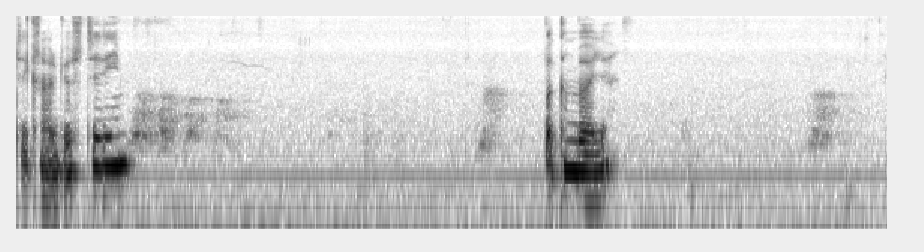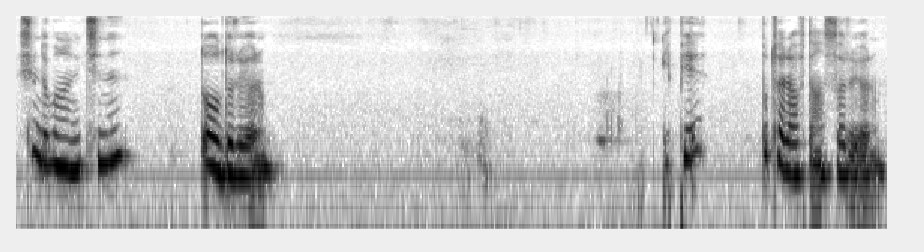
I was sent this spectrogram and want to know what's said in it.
Tekrar göstereyim. Bakın böyle. Şimdi bunun içini dolduruyorum. İpi bu taraftan sarıyorum.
